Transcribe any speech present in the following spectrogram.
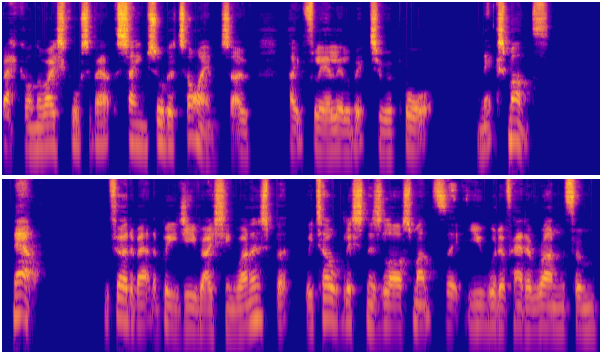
back on the racecourse about the same sort of time. So hopefully a little bit to report next month. Now, we've heard about the BG racing runners, but we told listeners last month that you would have had a run from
